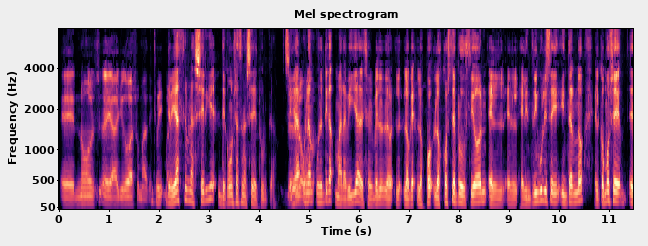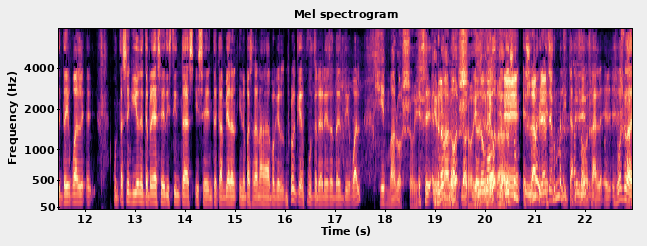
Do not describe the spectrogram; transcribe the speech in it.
eh, no eh, ayudó a su madre. Debería bueno. hacer una serie de cómo se hace una serie turca. Sería una, una, auténtica maravilla de ver lo, lo que, los, los, costes de producción, el, el, el, intríngulis interno, el cómo se eh, da igual eh, juntarse en guiones de temporadas distintas y se intercambiaran y no pasará nada porque, porque funcionaría exactamente igual. Qué malo soy. Ese, Qué no, malo no, soy. Yo, yo, yo, es, un, es, un, es un melitazo. Sí, sí, o sea, es igual que la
